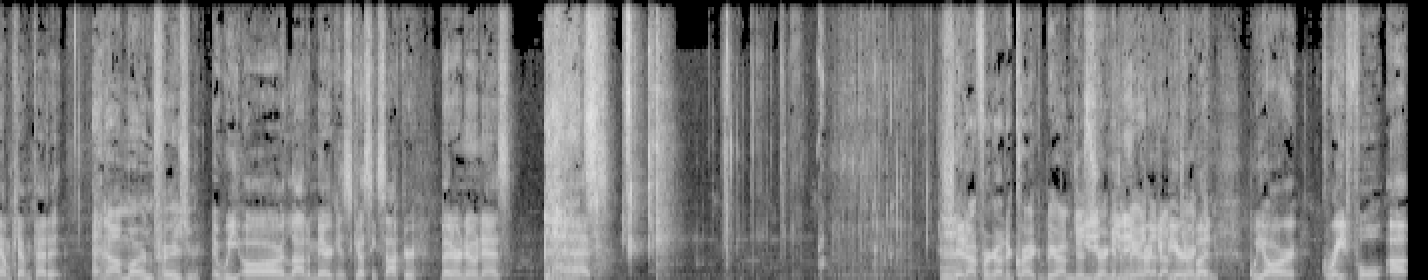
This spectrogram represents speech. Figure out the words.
I'm Kevin Pettit, And I'm Martin Frazier. and we are Loud Americans Discussing Soccer, better known as Lads. Shit, I forgot to crack a beer. I'm just You drinking didn't- the you beer didn't that crack I'm beer, drinking. But we are grateful, uh,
